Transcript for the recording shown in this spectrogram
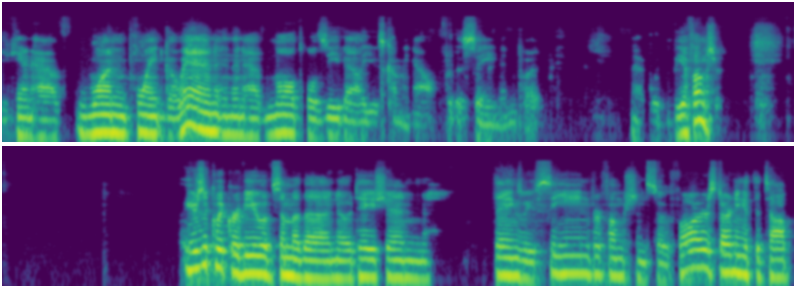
you can't have one point go in and then have multiple z values coming out for the same input. That wouldn't be a function. Here's a quick review of some of the notation things we've seen for functions so far. Starting at the top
